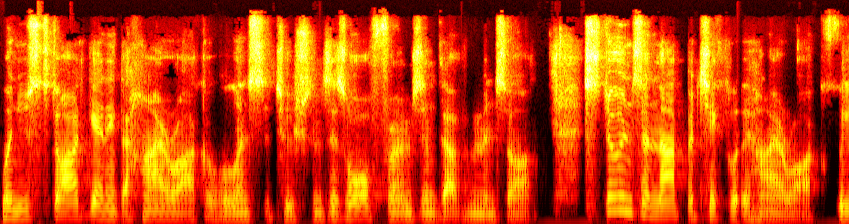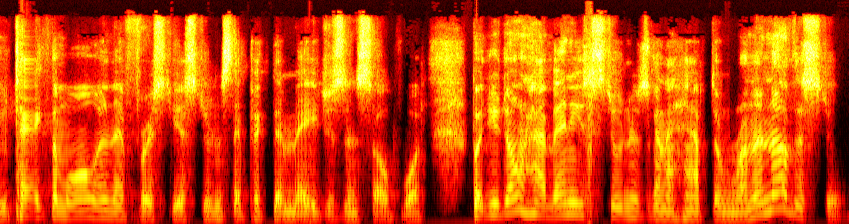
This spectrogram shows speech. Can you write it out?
when you start getting to hierarchical institutions, as all firms and governments are. Students are not particularly hierarchical. You take them all in their first year students, they pick their majors and so forth. But you don't have any student who's going to have to run another student.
